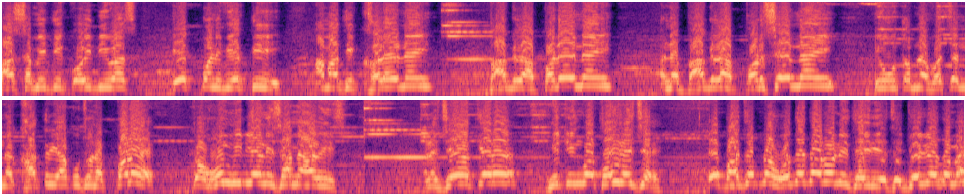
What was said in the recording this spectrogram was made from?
આ સમિતિ કોઈ દિવસ એક પણ વ્યક્તિ આમાંથી ખળે નહીં, ભાગલા પડે નહીં અને ભાગલા પડશે નહીં. એ હું તમને વચનને ખાતરી આપું છું ને પડે તો હું મીડિયાની સામે આવીશ. અને જે અત્યારે મિટિંગો થઈ રહી છે એ ભાજપના હોદ્દેદારોની થઈ રહી છે. જોઈ લો તમે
